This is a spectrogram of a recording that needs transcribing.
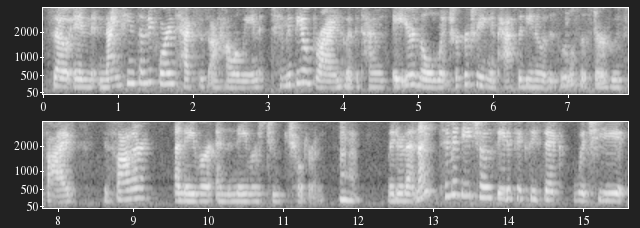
So in 1974 in Texas on Halloween, Timothy O'Brien, who at the time was eight years old, went trick or treating in Pasadena with his little sister, who was five, his father, a neighbor, and the neighbor's two children. Mhm. Later that night, Timothy chose to eat a pixie stick, which he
